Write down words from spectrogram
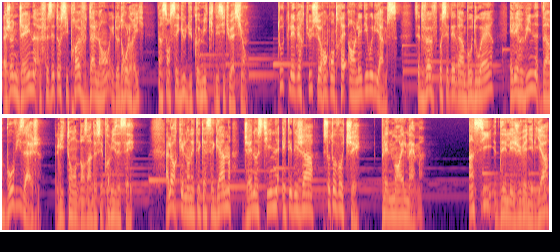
la jeune Jane faisait aussi preuve d'allant et de drôlerie, d'un sens aigu du comique des situations. Toutes les vertus se rencontraient en Lady Williams. Cette veuve possédait d'un beau douaire et les ruines d'un beau visage, lit-on dans un de ses premiers essais. Alors qu'elle n'en était qu'à ses gammes, Jane Austen était déjà sotto voce, pleinement elle-même. Ainsi, dès les Juvenilia,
